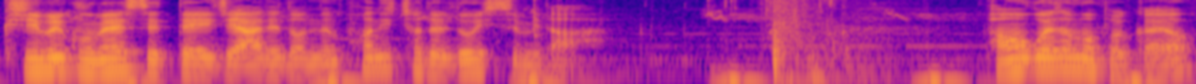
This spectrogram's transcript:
집을 구매했을 때 이제 안에 넣는 퍼니처들도 있습니다. 방어구에서 한번 볼까요?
